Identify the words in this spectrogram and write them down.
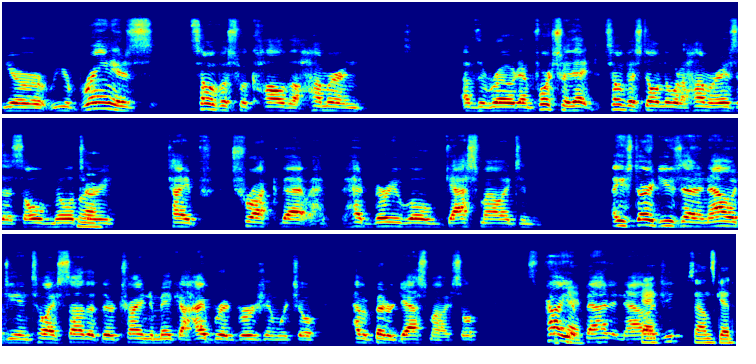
Your your brain is some of us would call the Hummer and of the road. Unfortunately, that some of us don't know what a Hummer is. That's old military type truck that had very low gas mileage and I started to use that analogy until I saw that they're trying to make a hybrid version, which will have a better gas mileage. So it's probably okay. a bad analogy. Okay. Sounds good.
